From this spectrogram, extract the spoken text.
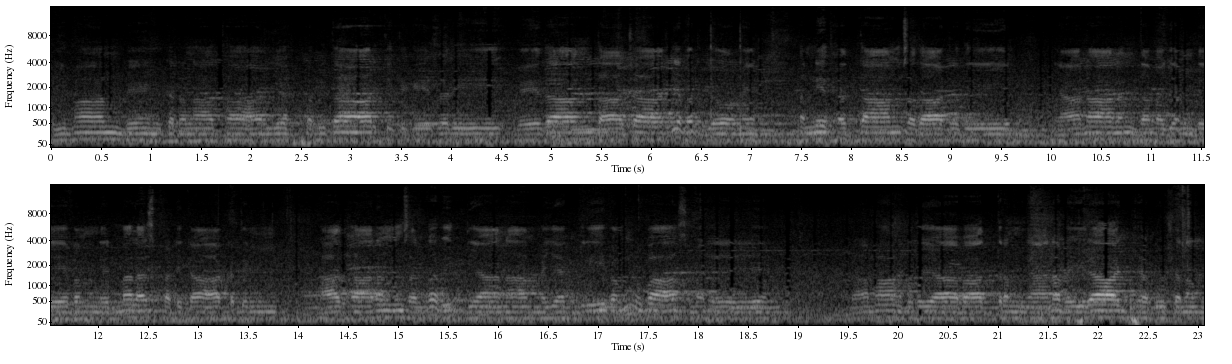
श्रीमान् वेङ्कटनाथार्यः कवितार्कितकेसरी वेदान्ताचार्यवर्यो मे सन्निधत्तां सदा हृदि ज्ञानानन्दमयं देवं निर्मलस्फटिकाकृतिम् आधारं सर्वविद्यानां मयग्रीवम् उपास्महे। रामानुजयापात्रं ज्ञानवैराग्यभूषणं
